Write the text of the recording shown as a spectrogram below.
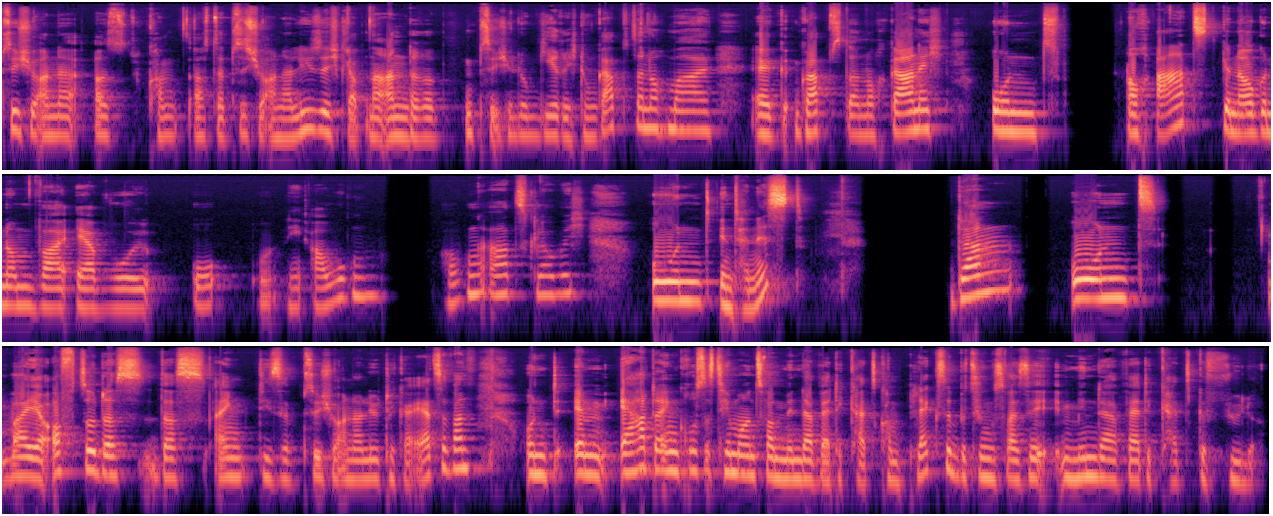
Psychoana aus, kommt aus der Psychoanalyse, ich glaube eine andere Psychologierichtung gab es da noch mal, äh, gab es da noch gar nicht. Und auch Arzt, genau genommen war er wohl oh, oh, nee, Augen, Augenarzt, glaube ich, und Internist. Dann und war ja oft so, dass, dass eigentlich diese Psychoanalytiker Ärzte waren. Und ähm, er hatte ein großes Thema und zwar Minderwertigkeitskomplexe beziehungsweise Minderwertigkeitsgefühle.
